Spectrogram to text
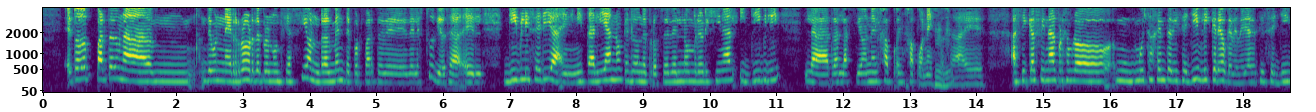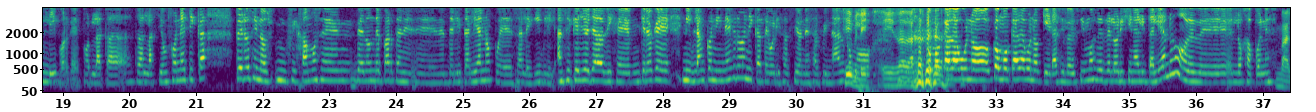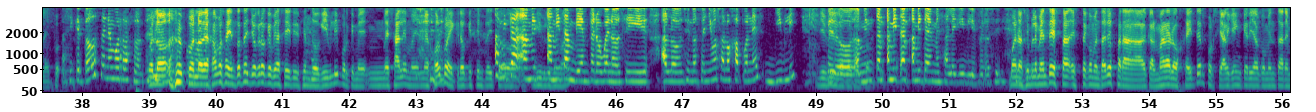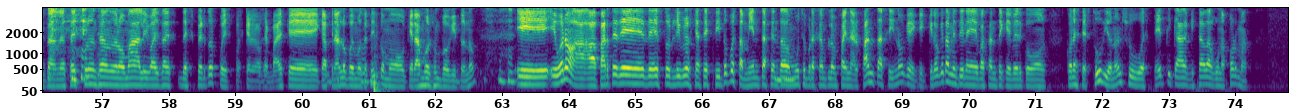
todo parte de una de un error de pronunciación realmente por parte de, del estudio o sea el Ghibli sería en italiano que es de donde procede el nombre original y Ghibli la traslación en, Jap en japonés uh -huh. o sea es Así que al final, por ejemplo, mucha gente dice Ghibli, creo que debería decirse Ghibli porque por la tra traslación fonética, pero si nos fijamos en de dónde parte eh, del italiano, pues sale Ghibli. Así que yo ya dije, creo que ni blanco ni negro ni categorizaciones al final, Ghibli, como, y nada. como cada uno como cada uno quiera, si lo decimos desde el original italiano o desde lo japonés. Vale. Pues, Así que todos tenemos razón. Pues lo, pues lo dejamos ahí. Entonces yo creo que voy a seguir diciendo Ghibli porque me, me sale mejor porque creo que siempre he dicho a mí, a mí también, pero bueno, si, a lo, si nos ceñimos a lo japonés, Ghibli, Ghibli pero a mí, a, mí, a mí también me sale Ghibli, pero sí. Bueno, simplemente esta, este comentario es para calmar a los haters, por si alguien quería comentar en plan, estáis pronunciándolo mal y vais de, de, expertos, pues, pues que lo sepáis que, que, al final lo podemos decir como queramos un poquito, ¿no? Y, y bueno, aparte de, de, estos libros que has escrito, pues también te has centrado uh -huh. mucho, por ejemplo, en Final Fantasy, ¿no? Que, que creo que también tiene bastante que ver con, con este estudio, ¿no? En su estética, quizá de alguna forma.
